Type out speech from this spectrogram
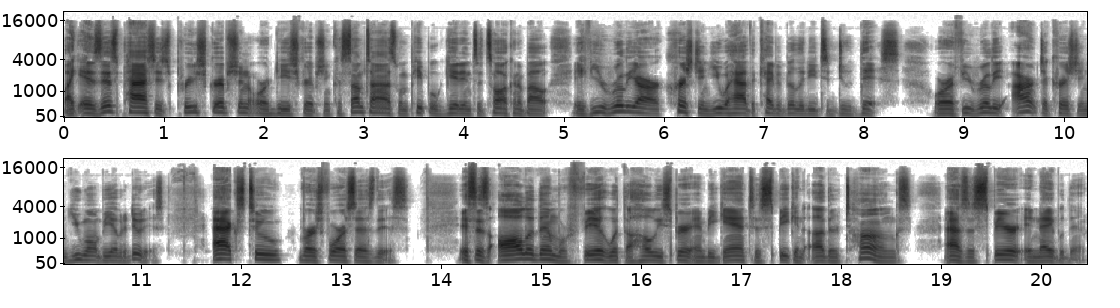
Like, is this passage prescription or description? Because sometimes when people get into talking about if you really are a Christian, you will have the capability to do this. Or if you really aren't a Christian, you won't be able to do this. Acts 2, verse 4 says this It says, All of them were filled with the Holy Spirit and began to speak in other tongues as the Spirit enabled them.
